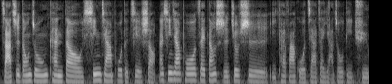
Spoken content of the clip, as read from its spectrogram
杂志当中看到新加坡的介绍。那新加坡在当时就是已开发国家，在亚洲地区，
